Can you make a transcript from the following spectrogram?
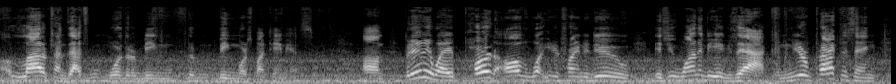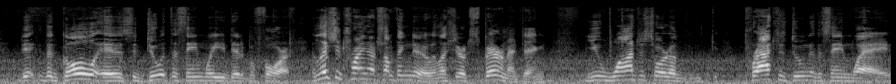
a lot of times that's more than being being more spontaneous. Um, but anyway, part of what you're trying to do is you want to be exact, and when you're practicing, the, the goal is to do it the same way you did it before. Unless you're trying out something new, unless you're experimenting, you want to sort of practice doing it the same way.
